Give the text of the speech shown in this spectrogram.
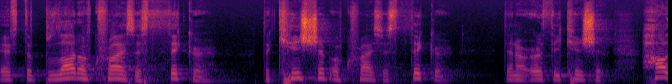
If the blood of Christ is thicker, the kinship of Christ is thicker than our earthly kinship, how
